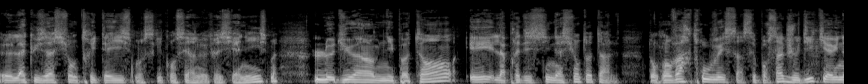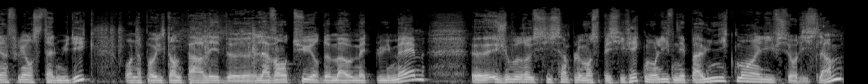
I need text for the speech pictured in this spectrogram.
euh, l'accusation de trithéisme en ce qui concerne le christianisme, le Dieu omnipotent et la prédestination totale. Donc on va retrouver ça. C'est pour ça que je dis qu'il y a une influence talmudique. On n'a pas eu le temps de parler de l'aventure de Mahomet lui-même. Euh, je voudrais aussi simplement spécifier que mon livre n'est pas uniquement un livre sur l'islam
